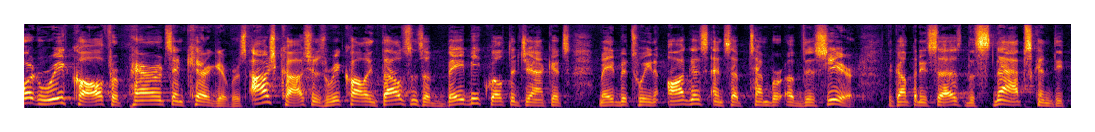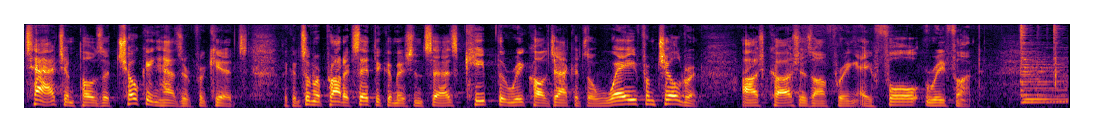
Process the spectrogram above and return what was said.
important recall for parents and caregivers. Oshkosh is recalling thousands of baby quilted jackets made between August and September of this year. The company says the snaps can detach and pose a choking hazard for kids. The Consumer Product Safety Commission says keep the recall jackets away from children. Oshkosh is offering a full refund.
